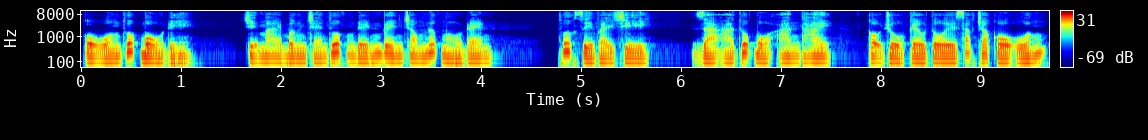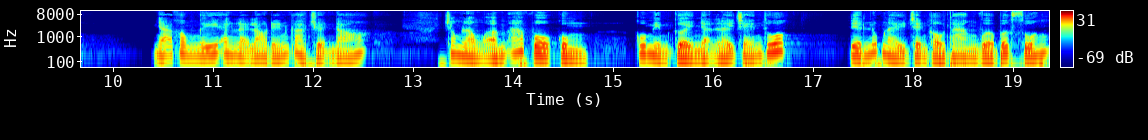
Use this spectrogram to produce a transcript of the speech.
Cô uống thuốc bổ đi. Chị Mai bưng chén thuốc đến bên trong nước màu đen. Thuốc gì vậy chị? Dạ thuốc bổ an thai. Cậu chủ kêu tôi sắc cho cô uống. Nhã không nghĩ anh lại lo đến cả chuyện đó. Trong lòng ấm áp vô cùng, Cô mỉm cười nhận lấy chén thuốc. Tiến lúc này trên cầu thang vừa bước xuống,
